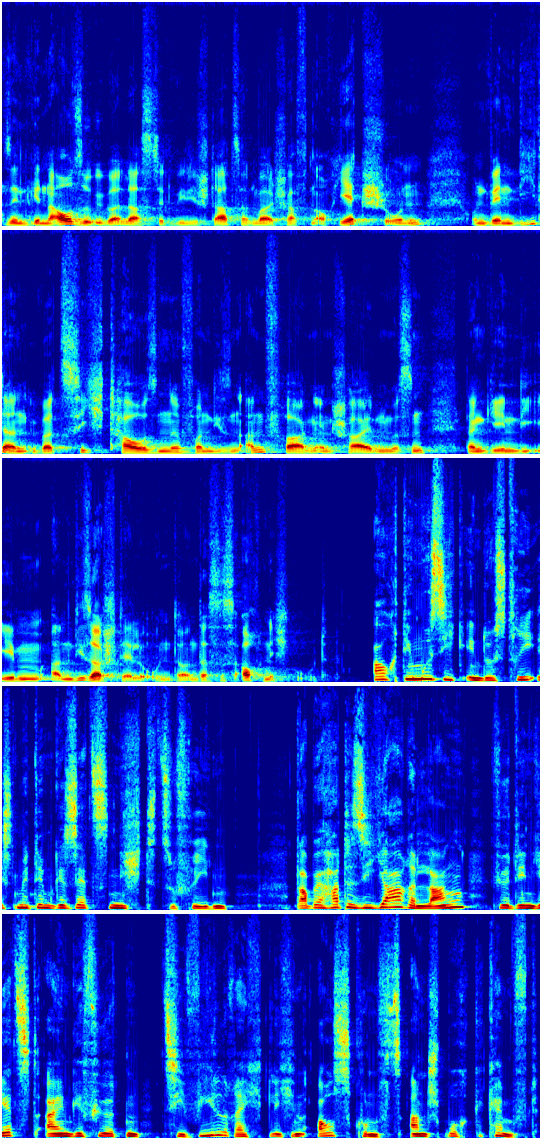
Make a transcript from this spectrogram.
sind genauso überlastet wie die Staatsanwaltschaften, auch jetzt schon. Und wenn die dann über zigtausende von diesen Anfragen entscheiden müssen, dann gehen die eben an dieser Stelle unter. Und das ist auch nicht gut. Auch die Musikindustrie ist mit dem Gesetz nicht zufrieden. Dabei hatte sie jahrelang für den jetzt eingeführten zivilrechtlichen Auskunftsanspruch gekämpft,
